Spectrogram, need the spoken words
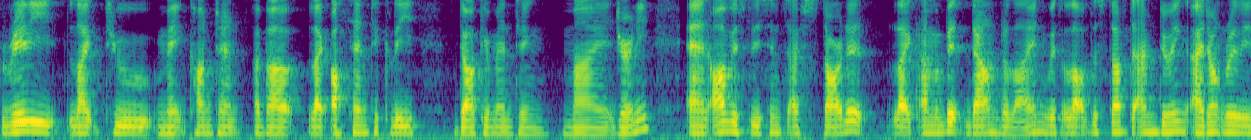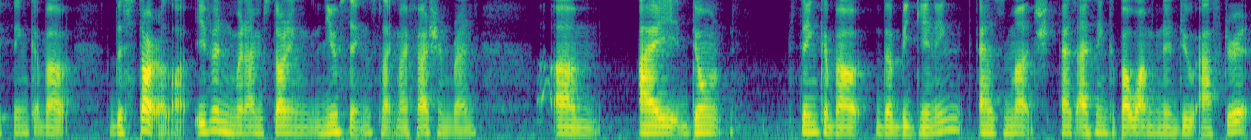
really like to make content about like authentically documenting my journey and obviously since I've started like I'm a bit down the line with a lot of the stuff that I'm doing. I don't really think about the start a lot. Even when I'm starting new things like my fashion brand um I don't think about the beginning as much as I think about what I'm going to do after it.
